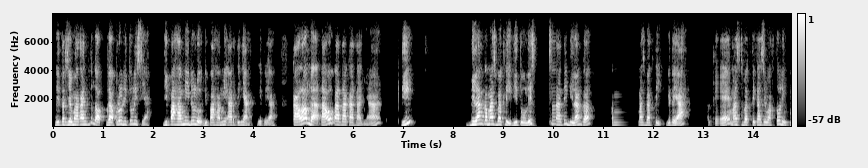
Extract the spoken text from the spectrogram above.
diterjemahkan itu nggak nggak perlu ditulis ya, dipahami dulu, dipahami artinya gitu ya. Kalau nggak tahu kata-katanya, di bilang ke Mas Bakti, ditulis nanti bilang ke, ke Mas Bakti gitu ya. Oke, Mas Bakti kasih waktu 5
